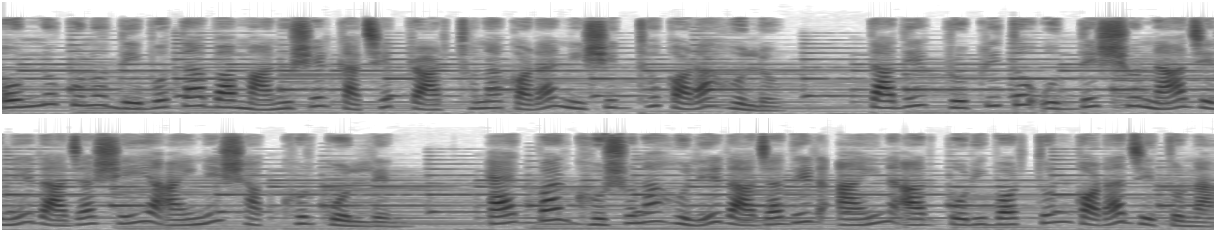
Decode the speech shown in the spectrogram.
অন্য কোনো দেবতা বা মানুষের কাছে প্রার্থনা করা নিষিদ্ধ করা হল। তাদের প্রকৃত উদ্দেশ্য না জেনে রাজা সেই আইনে স্বাক্ষর করলেন। একবার ঘোষণা হলে রাজাদের আইন আর পরিবর্তন করা যেত না।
